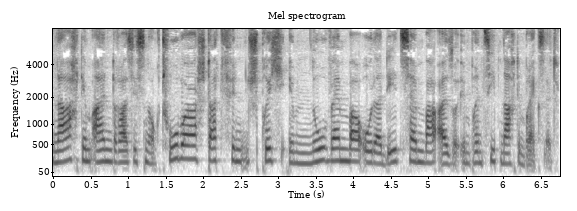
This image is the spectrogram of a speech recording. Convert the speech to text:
nach dem 31. Oktober stattfinden, sprich im November oder Dezember, also im Prinzip nach dem Brexit.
